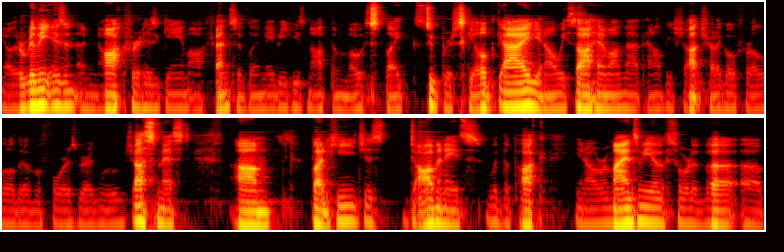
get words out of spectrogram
You know, there really isn't a knock for his game offensively. Maybe he's not the most like super skilled guy. You know, we saw him on that penalty shot try to go for a little bit of a Forsberg move, just missed. Um, but he just dominates with the puck you know, reminds me of sort of a, a,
